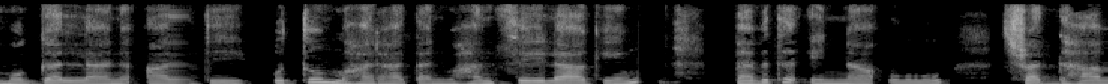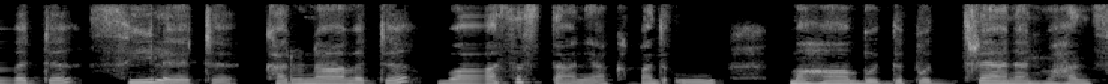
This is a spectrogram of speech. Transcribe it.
මොග්ගල්ලාන ආදී උතුම් මහරහතන් වහන්සේලාගෙන් පැවත එන්නා වූ ශ්‍රද්ධාවට සීලයට කරුණාවට වාසස්ථානයක් බඳ වූ මහා බුද්ධ පුත්‍රයාණන් වහන්ස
